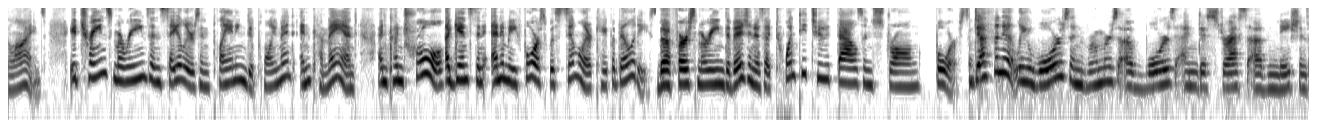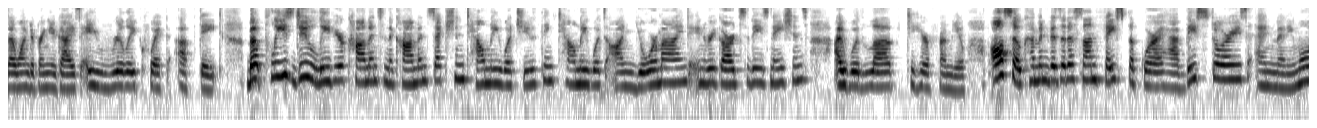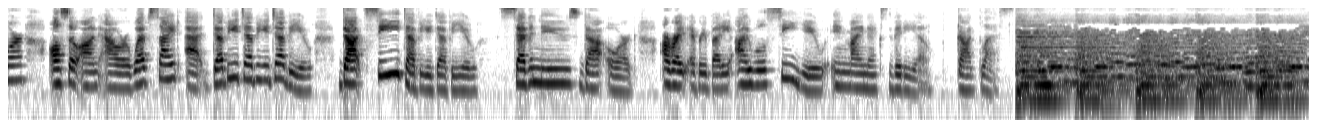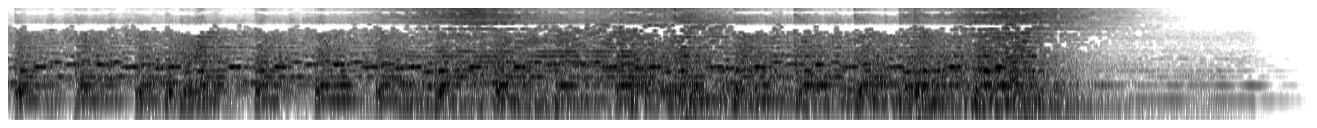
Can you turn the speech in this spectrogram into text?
lines. It trains Marines and sailors in planning, deployment, and command and control against an enemy force with similar capabilities. The 1st Marine Division is a 22,000 strong force. Definitely wars and rumors of wars and distress of nations. I wanted to bring you guys a really quick update. But please do leave your comments in the comments section. Tell me what you think. Tell me what's on your mind in regards to these nations. I would love to hear from you. Also, come and visit us on Facebook where I have these stories and many more. Also on our website at www.cww 7news.org. All right, everybody, I will see you in my next video. God bless.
